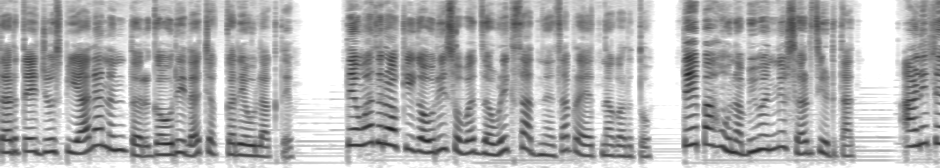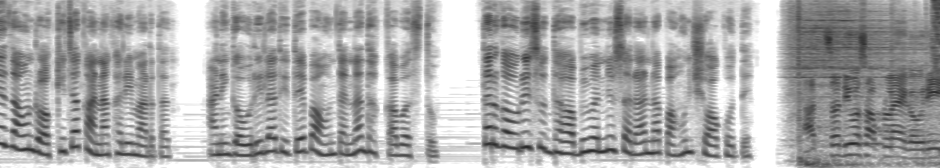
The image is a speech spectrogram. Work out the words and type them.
तर ते ज्यूस पियाल्यानंतर गौरीला चक्कर येऊ लागते. तेव्हाच रॉकी गौरी सोबत जवळीक साधण्याचा प्रयत्न करतो. ते पाहून अभिमन्यू सर चिडतात आणि ते जाऊन रॉकीच्या कानाखाली मारतात आणि गौरीला तिथे पाहून त्यांना धक्का बसतो. तर गौरी सुद्धा अभिमन्यू सरांना पाहून शॉक होते. आजचा दिवस आपला आहे गौरी.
